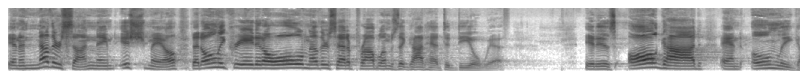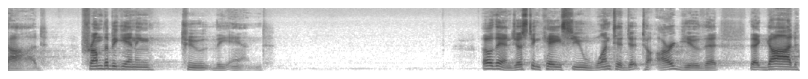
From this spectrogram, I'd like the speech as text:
in another son named Ishmael that only created a whole other set of problems that God had to deal with. It is all God and only God from the beginning to the end. Oh, then, just in case you wanted to argue that, that God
